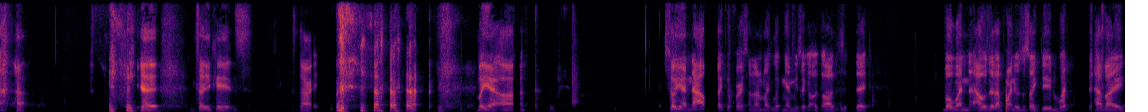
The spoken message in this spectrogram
yeah, tell your kids. Sorry. but yeah, uh, so yeah, now like the first time I'm like looking at music, I'm like, oh, this is sick. But when I was at that point, it was just like, dude, what have I,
